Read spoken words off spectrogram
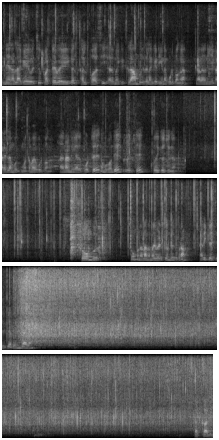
எண்ணெய் நல்லா காய வச்சு பட்டை வகைகள் கல்பாசி அது மாதிரி கிராம்பு இதெல்லாம் கேட்டிங்கன்னா கொடுப்பாங்க. அதை நீங்கள் கடையில் நமக்கு மொத்தமாக கொடுப்பாங்க. அதனால் நீங்கள் அதை போட்டு நமக்கு வந்து எடுத்து கொதிக்க வச்சுங்க. சோம்பு சோம்பு நல்லா அந்த மாதிரி வெடிச்சு வந்ததுக்கப்புறம் நறுக்கி வச்சுருக்க வெங்காயம் தக்காளி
